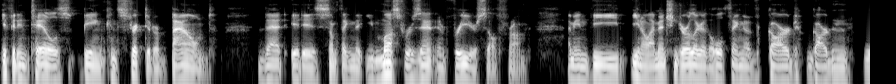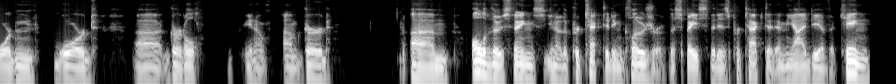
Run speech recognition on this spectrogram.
if it entails being constricted or bound, that it is something that you must resent and free yourself from. I mean, the, you know, I mentioned earlier the whole thing of guard, garden, warden, ward, uh, girdle, you know, um, gird, um, all of those things, you know, the protected enclosure, the space that is protected, and the idea of a king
